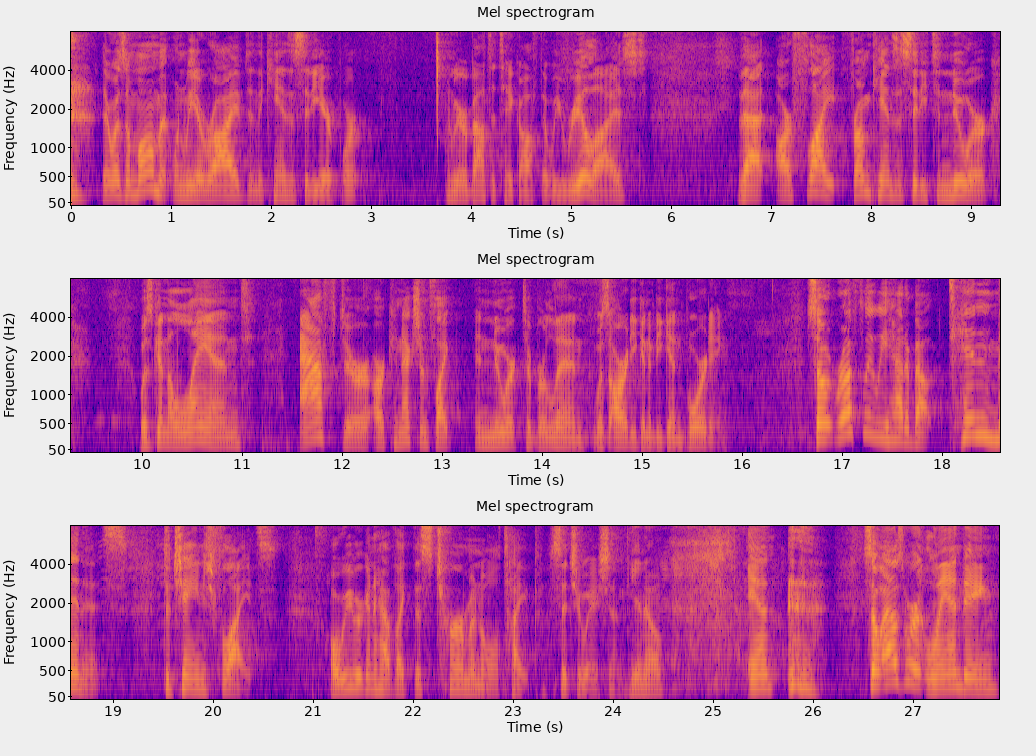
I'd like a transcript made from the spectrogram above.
there was a moment when we arrived in the Kansas City airport and we were about to take off that we realized that our flight from Kansas City to Newark was going to land after our connection flight in Newark to Berlin was already going to begin boarding. So, roughly, we had about 10 minutes to change flights. Or we were going to have like this terminal type situation, you know? And so, as we're landing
